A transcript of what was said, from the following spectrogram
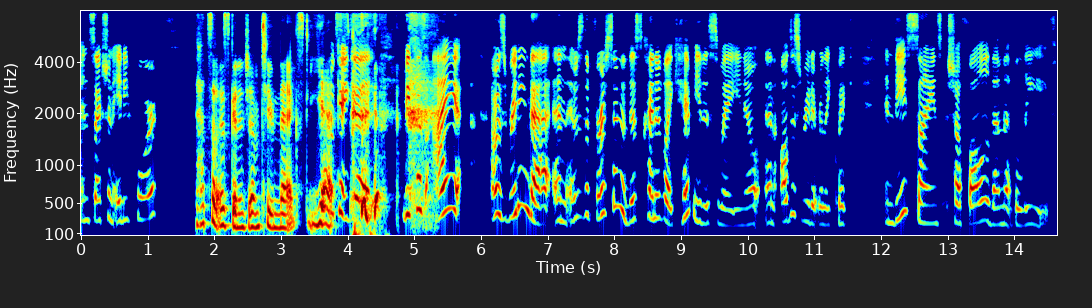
in section 84. That's what I was going to jump to next. Yes. Okay, good. because I I was reading that and it was the first time that this kind of like hit me this way, you know, and I'll just read it really quick. And these signs shall follow them that believe.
